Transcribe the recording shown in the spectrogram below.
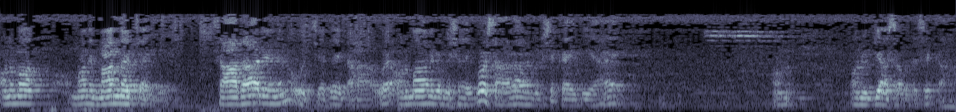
अनुमान माने मानना चाहिए। साधारण उच्चते कहा। वह अनुमान के विषय को साधारण रूप से कह दिया है। अनुज्ञा शब्द से कहा।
